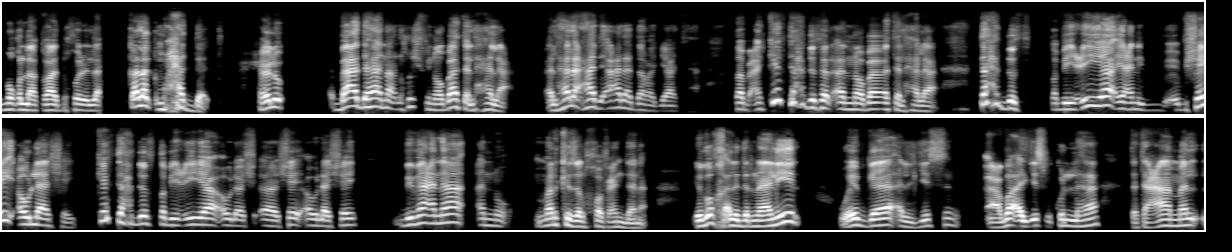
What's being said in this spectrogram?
المغلقة دخول إلى قلق محدد. حلو؟ بعدها نخش في نوبات الهلع. الهلع هذه أعلى درجاتها. طبعا كيف تحدث النوبات الهلع؟ تحدث طبيعية يعني بشيء أو لا شيء. كيف تحدث طبيعية أو لا شيء أو لا شيء؟ بمعنى أنه مركز الخوف عندنا. يضخ الادرينالين ويبقى الجسم أعضاء الجسم كلها تتعامل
